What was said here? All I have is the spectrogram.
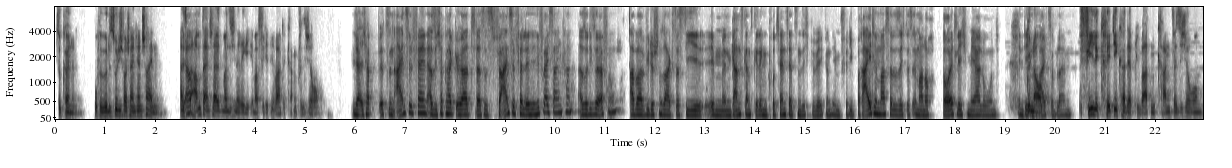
zu können. Wofür würdest du dich wahrscheinlich entscheiden? Als ja. Beamter entscheidet man sich in der Regel immer für die private Krankenversicherung. Ja, ich habe jetzt in Einzelfällen, also ich habe halt gehört, dass es für Einzelfälle hilfreich sein kann, also diese Öffnung. Aber wie du schon sagst, dass die eben in ganz, ganz geringen Prozentsätzen sich bewegt und eben für die breite Masse sich das immer noch deutlich mehr lohnt in dem genau. Bereich zu bleiben. Viele Kritiker der privaten Krankenversicherung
